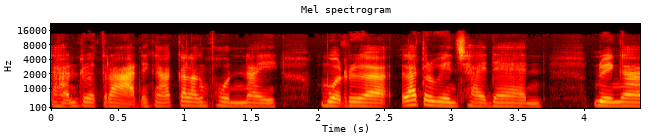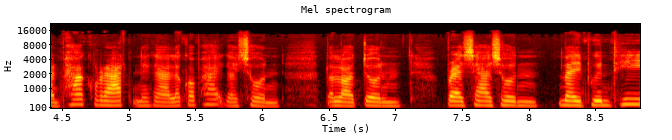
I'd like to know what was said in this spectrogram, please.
ทหารเรือตราดนะคะกำลังพลในหมวดเรือลาดตระเวนชายแดน หน่วยงานภาครัฐนะคะแล้วก็ภาคเอกชน ตลอดจนประชาชนในพื้นที่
